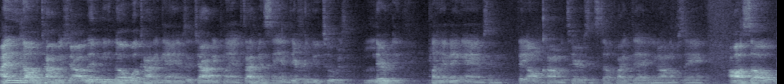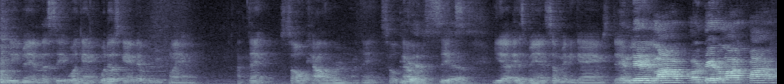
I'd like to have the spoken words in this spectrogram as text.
I need to know in the comments, y'all. Let me know what kind of games that y'all be playing. Cause I've been seeing different YouTubers literally playing their games and they own commentaries and stuff like that. You know what I'm saying? Also, we've been. Let's see, what game? What else game that we been playing? I think Soul Calibur. I think Soul Calibur Yes, Six. yes. Yeah, it's been so many games that. And Dead. Alive, or Dead Alive 5,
